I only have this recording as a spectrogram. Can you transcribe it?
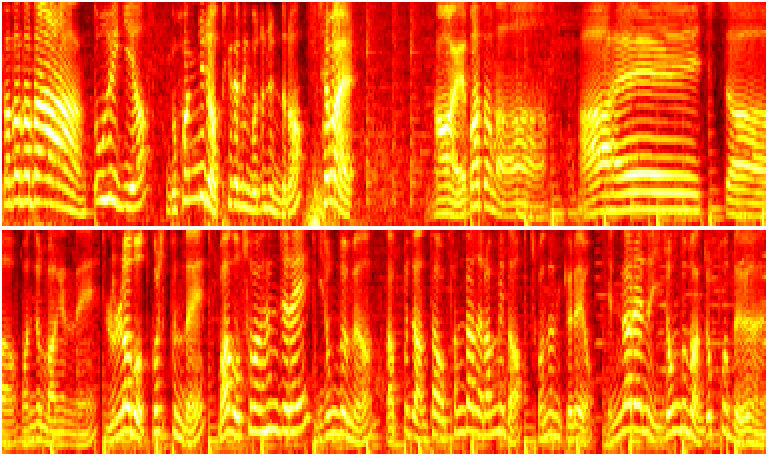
따다다닥. 또 핵이야? 이거 확률이 어떻게 되는 거죠 님들아? 제발 아 에바잖아. 아 헤이 진짜. 완전 망했네. 룰라도 얻고 싶은데? 15,000원 현질에? 이 정도면 나쁘지 않다고 판단을 합니다. 저는 그래요. 옛날에는 이 정도도 안 좋거든.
